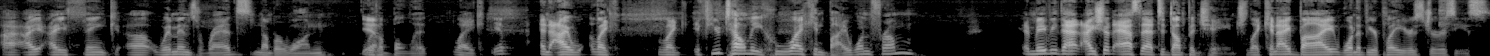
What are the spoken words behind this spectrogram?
I, I I think uh, women's reds number one Yeah. with a bullet. Like, Yep. and I like like if you tell me who I can buy one from, and maybe that I should ask that to dump and change. Like, can I buy one of your players' jerseys?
